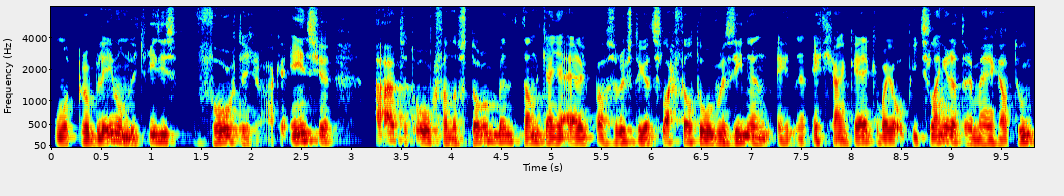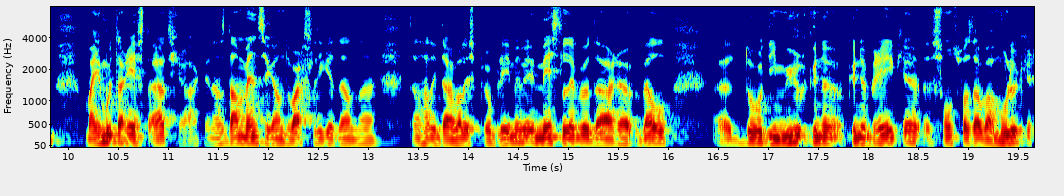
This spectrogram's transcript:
om het probleem, om de crisis voor te geraken. Eens je uit het oog van de storm bent, dan kan je eigenlijk pas rustig het slagveld overzien en echt gaan kijken wat je op iets langere termijn gaat doen. Maar je moet daar eerst uit geraken. En als dan mensen gaan dwars liggen, dan, uh, dan had ik daar wel eens problemen mee. Meestal hebben we daar uh, wel uh, door die muur kunnen, kunnen breken. soms was dat wat moeilijker.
